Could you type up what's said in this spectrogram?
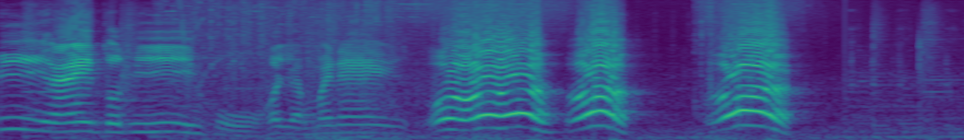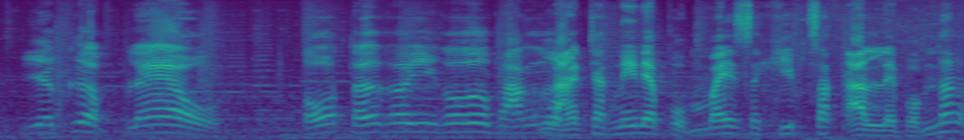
นี่ไงตัวทีโหก็ยังไม่แน่โอ้เออเออเออเหี้ยเกือบแล้ว โต๊ะเตอร์ก็อีกก็พังมด หลังจากนี้เนี่ยผมไม่สคิปสักอันเลยผมนั่ง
